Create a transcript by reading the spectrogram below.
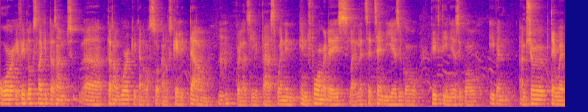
or if it looks like it doesn't uh, doesn't work you can also kind of scale it down mm-hmm. relatively fast when in, in former days like let's say 10 years ago 15 years ago even i'm sure there were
